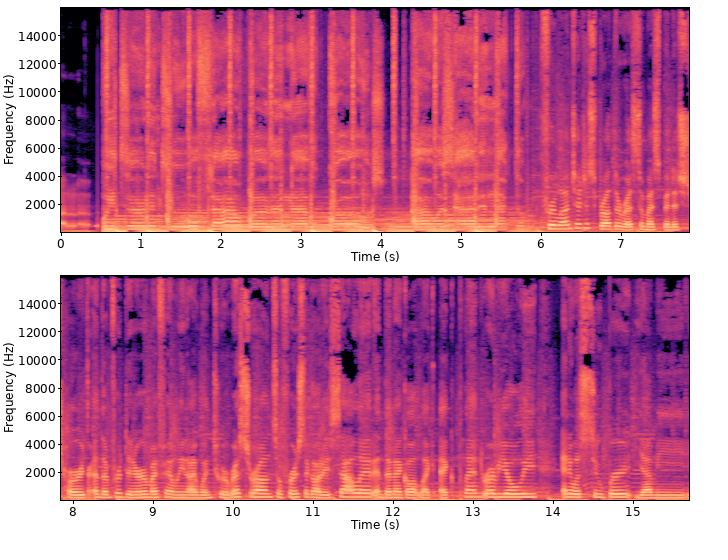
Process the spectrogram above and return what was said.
I don't know. We turn into a flower that never grows. I was hiding like the For lunch, I just brought the rest of my spinach tart, and then for dinner, my family and I went to a restaurant. So first, I got a salad, and then I got like eggplant ravioli, and it was super yummy.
